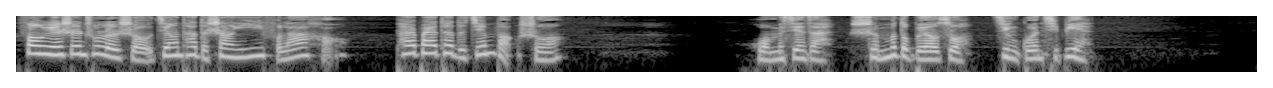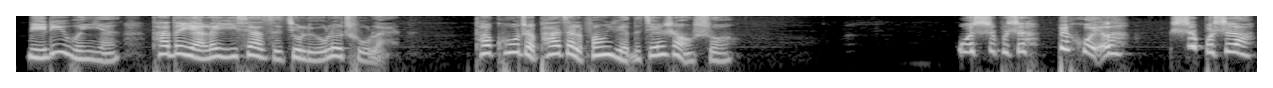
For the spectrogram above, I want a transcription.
方圆伸出了手，将她的上衣衣服拉好，拍拍她的肩膀说：“我们现在什么都不要做，静观其变。”米粒闻言，她的眼泪一下子就流了出来。她哭着趴在了方圆的肩上，说：“我是不是被毁了？是不是啊？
